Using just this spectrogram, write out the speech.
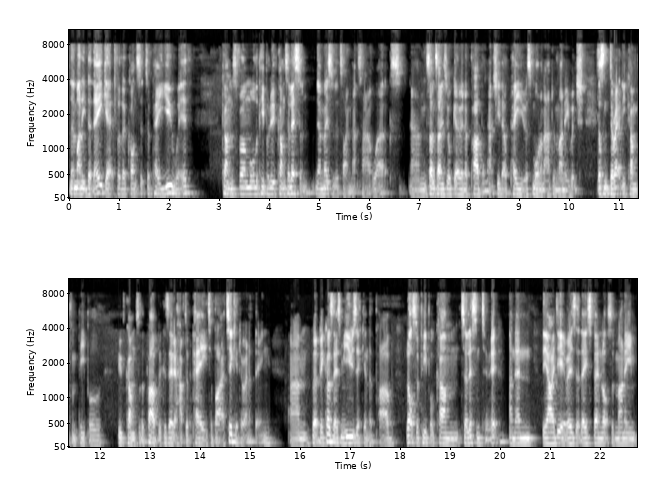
the money that they get for the concert to pay you with comes from all the people who've come to listen. Now, most of the time, that's how it works. Um, sometimes you'll go in a pub and actually they'll pay you a small amount of money, which doesn't directly come from people who've come to the pub because they don't have to pay to buy a ticket or anything. Um, but because there's music in the pub, lots of people come to listen to it. And then the idea is that they spend lots of money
